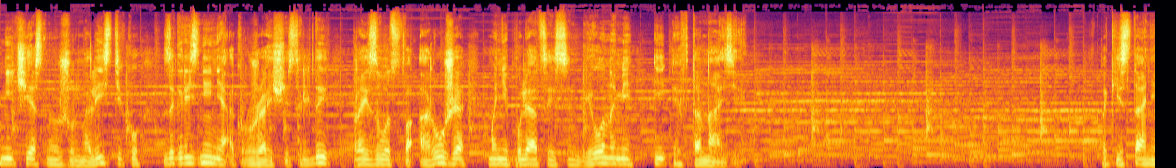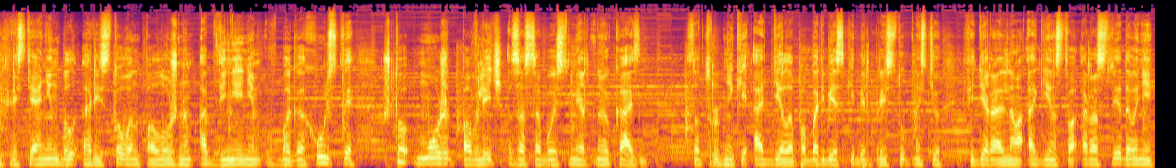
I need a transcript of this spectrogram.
нечестную журналистику, загрязнение окружающей среды, производство оружия, манипуляции с эмбрионами и эвтаназию. В Пакистане христианин был арестован по ложным обвинениям в богохульстве, что может повлечь за собой смертную казнь. Сотрудники отдела по борьбе с киберпреступностью Федерального агентства расследований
